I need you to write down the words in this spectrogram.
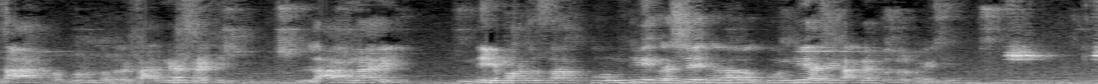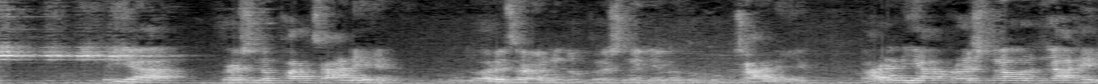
जात प्रमाणपत्र काढण्यासाठी लागणारे नियमानुसार कोणती असे कोणती असे कागदपत्र पाहिजे? या प्रश्न फार छान आहे. द्वारे सरांनी जो प्रश्न केला तो खूप छान आहे. कारण या प्रश्नावर जे आहे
